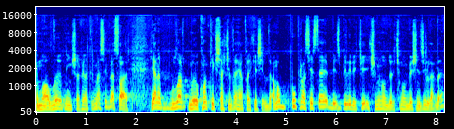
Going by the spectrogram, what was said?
emalının inkişaf elətdirilməsi və s. Yəni bunlar kompleks şəkildə həyata keçirildi. Amma bu prosesdə biz bilirik ki, 2014-2015-ci illərdə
